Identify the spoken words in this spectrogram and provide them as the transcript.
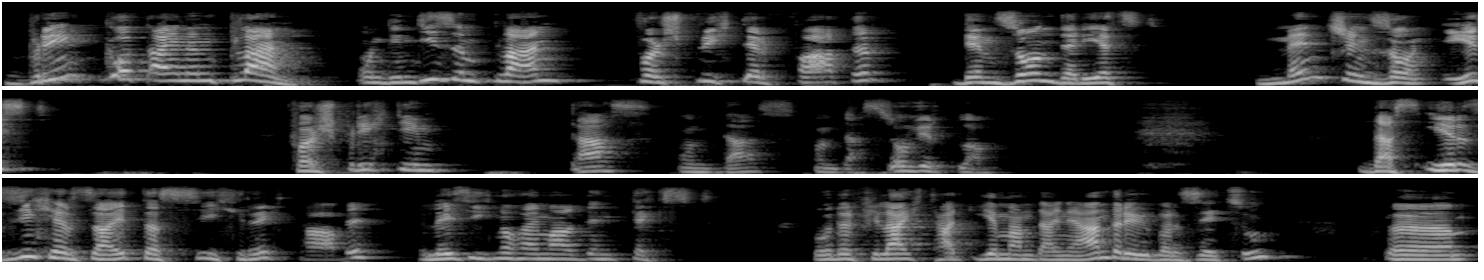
bringt Gott einen Plan. Und in diesem Plan verspricht der Vater dem Sohn, der jetzt Menschensohn ist, verspricht ihm das und das und das. So wird laufen. Dass ihr sicher seid, dass ich recht habe, lese ich noch einmal den Text. Oder vielleicht hat jemand eine andere Übersetzung. Ähm,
